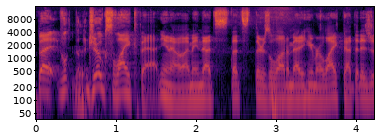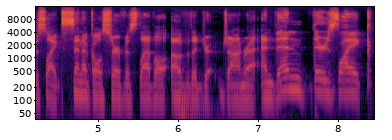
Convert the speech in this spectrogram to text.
But l- jokes like that, you know, I mean, that's that's there's a lot of meta humor like that that is just like cynical surface level of the dr- genre, and then there's like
